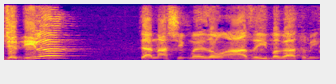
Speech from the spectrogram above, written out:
जे दिलं त्या नाशिकमध्ये जाऊन आजही बघा तुम्ही.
